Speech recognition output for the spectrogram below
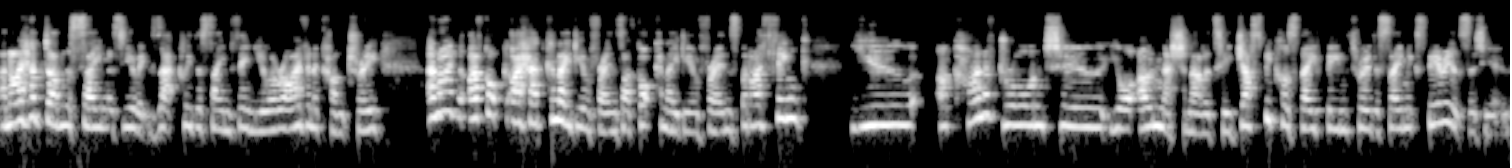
And I had done the same as you, exactly the same thing. You arrive in a country, and I've, I've got, I had Canadian friends, I've got Canadian friends, but I think you are kind of drawn to your own nationality just because they've been through the same experience as you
